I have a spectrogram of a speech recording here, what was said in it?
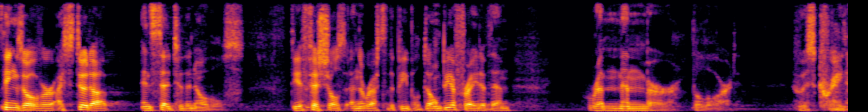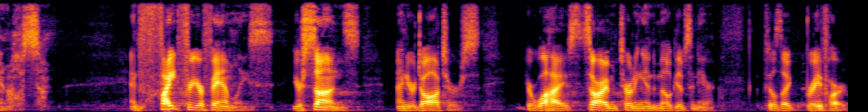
things over, I stood up and said to the nobles, the officials, and the rest of the people. Don't be afraid of them. Remember the Lord, who is great and awesome. And fight for your families, your sons and your daughters, your wives. Sorry, I'm turning into Mel Gibson here. Feels like Braveheart.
